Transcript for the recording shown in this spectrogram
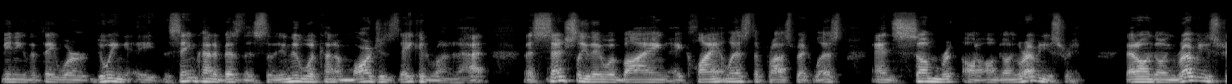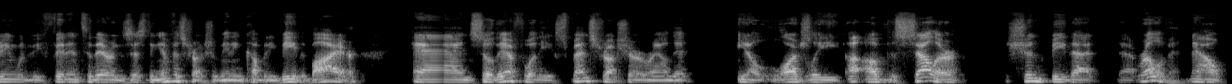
meaning that they were doing a the same kind of business, so they knew what kind of margins they could run it at. And essentially, they were buying a client list, a prospect list, and some re- ongoing revenue stream. that ongoing revenue stream would be fit into their existing infrastructure, meaning company B, the buyer. And so therefore the expense structure around it, you know, largely uh, of the seller shouldn't be that that relevant. Now,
